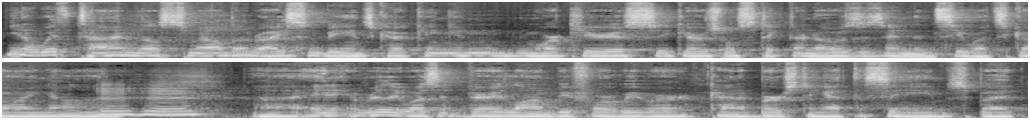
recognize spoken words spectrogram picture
you know, with time, they'll smell the rice and beans cooking, and more curious seekers will stick their noses in and see what's going on. Mm-hmm. Uh, and it really wasn't very long before we were kind of bursting at the seams, but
